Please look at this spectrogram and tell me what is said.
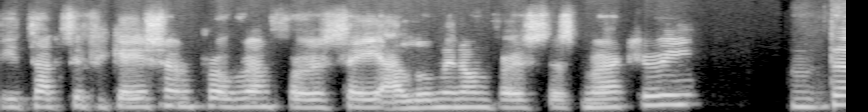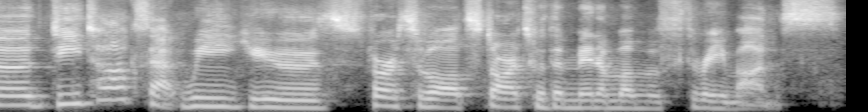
detoxification program for, say, aluminum versus mercury? The detox that we use, first of all, it starts with a minimum of three months.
